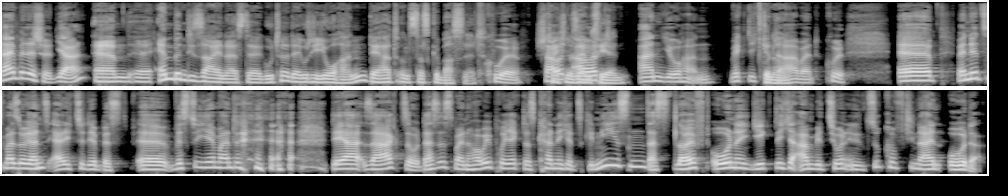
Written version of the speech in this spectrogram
Nein, bitteschön, ja. ähm, äh, Ambient Designer ist der gute, der gute Johann, der hat uns das gebastelt. Cool. Ich Schaut out empfehlen. an Johann. Wirklich gute Genau. Arbeit. Cool. Äh, wenn du jetzt mal so ganz ehrlich zu dir bist, äh, bist du jemand, der sagt, so, das ist mein Hobbyprojekt, das kann ich jetzt genießen, das läuft ohne jegliche Ambition in die Zukunft hinein, oder?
